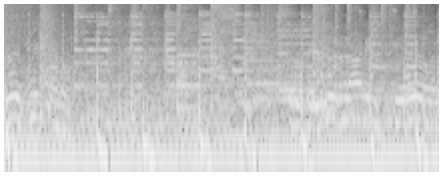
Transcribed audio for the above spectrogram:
Una de pero, pero tenía una rally y bueno,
